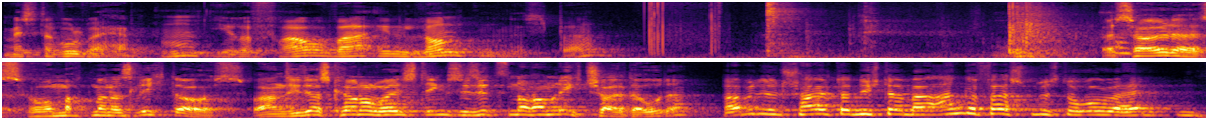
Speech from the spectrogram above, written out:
Mr. Wolverhampton, Ihre Frau war in London, nicht wahr? Was soll das? Warum macht man das Licht aus? Waren Sie das, Colonel Wastings? Sie sitzen noch am Lichtschalter, oder? Habe den Schalter nicht einmal angefasst, Mr. Wolverhampton.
